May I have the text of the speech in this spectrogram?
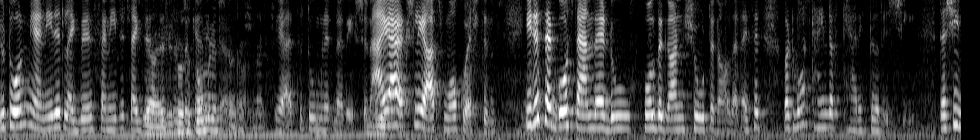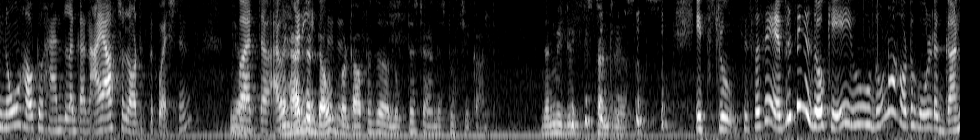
You told me I need it like this. I need it like this. Yeah, this it was a two minutes character and all narration. Yeah, it's a two-minute narration. I actually asked more questions. He just said, "Go stand there, do, hold the gun, shoot, and all that." I said, "But what kind of character is she? Does she know how to handle a gun?" I asked a lot of the questions. But uh, I was had very that doubt, but after the look test, I understood she can't. Then we did stunt rehearsals. It's true. His first say everything is okay. You don't know how to hold a gun.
